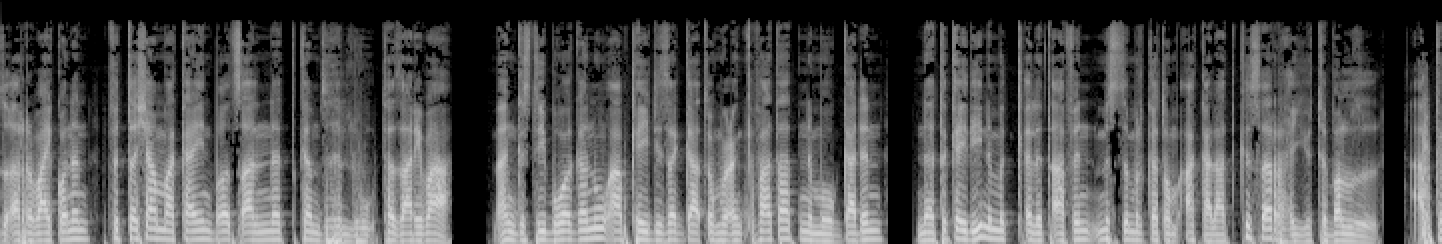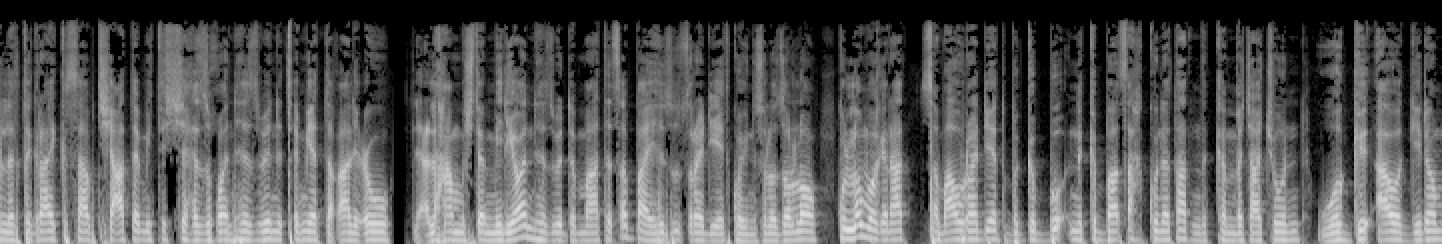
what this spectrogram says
ዝቐርብ ኣይኮነን፣ ፍተሻ ማካይን ብቐጻልነት ከምዝህሉ ተዛሪባ። መንግስቲ ብወገኑ ኣብ ከይዲ ዘጋጥሙ ዕንቅፋታት ንምውጋድን ነቲ ከይዲ ንምቅልጣፍን ምስ ዝምልከቶም ኣካላት ክሰርሕ እዩ ትብል። ኣብ ክልል ትግራይ ክሳብ ትሽዓተ ሚእቲ ሽሕ ዝኾን ህዝቢ ንጥምየት ተቓሊዑ፣ ልዕሊ ሓሙሽተ ሚልዮን ህዝቢ ድማ ተፀባዪ ህፁፅ ረድኤት ኮይኑ ስለዘሎ ኩሎም ወገናት ሰብኣዊ ረድኤት ብግቡእ ንክባፃሕ ኩነታት ንከመቻችዉን ውግእ ኣወጊዶም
